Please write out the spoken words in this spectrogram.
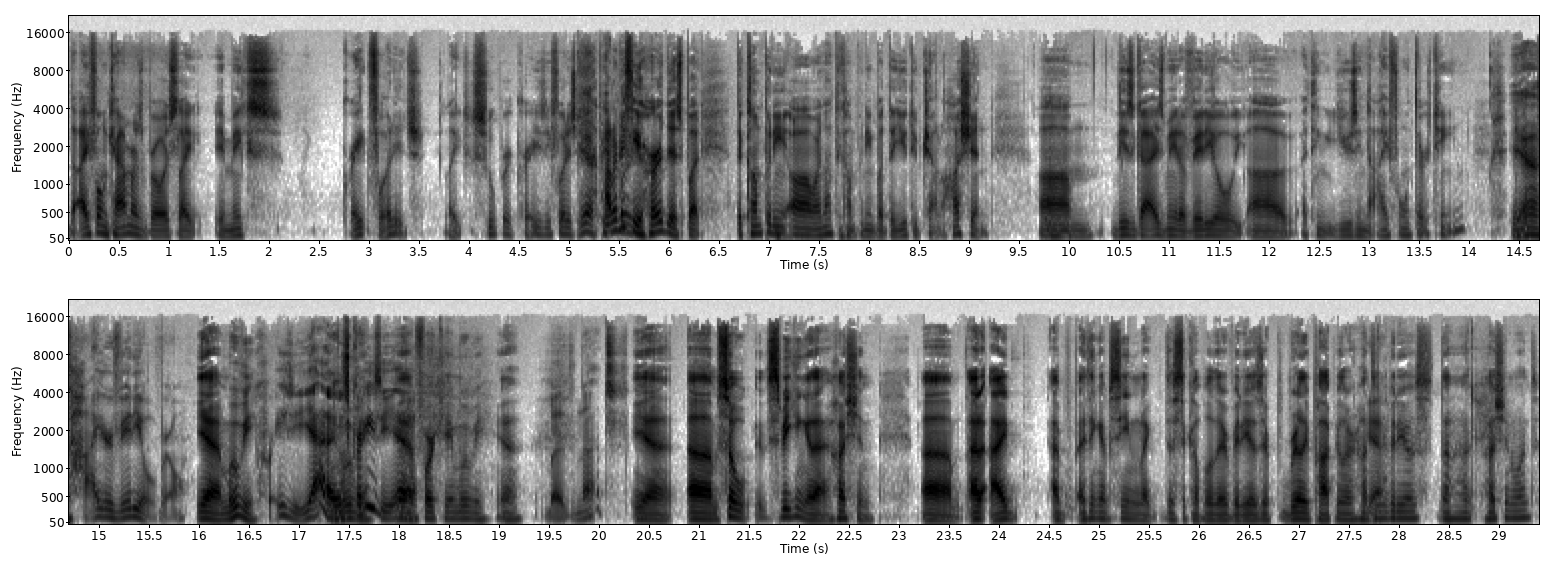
the iPhone cameras, bro, it's like it makes great footage, like super crazy footage. Yeah, I don't know if you heard this, but the company, uh, or not the company, but the YouTube channel Hushin, Mm-hmm. um, these guys made a video, uh, I think using the iPhone 13. An Yeah. entire video, bro. Yeah, movie. Crazy. Yeah, it was crazy. Yeah, 4K movie. Yeah. but it's nuts. Yeah. Um, so speaking of that, Hushin, um, I, I, I, I think I've seen like just a couple of their videos. They're really popular hunting Yeah. videos, the Hu- Hushin ones.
